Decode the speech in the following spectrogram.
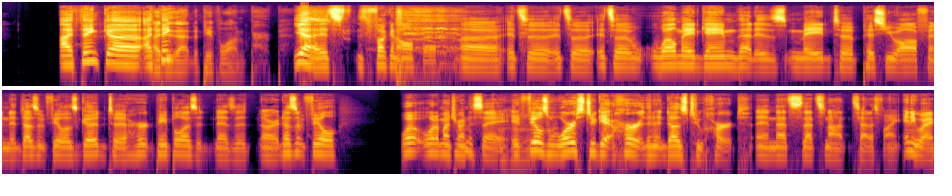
I think uh I, I, think do that to people on purpose. yeah, it's it's fucking awful. Uh it's a it's a it's a well-made game that is made to piss you off and it doesn't feel as good to hurt people as it as it or it doesn't feel what what am I trying to say? It Mhm. feels worse to get hurt than it does to hurt, and that's that's not satisfying. Anyway,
